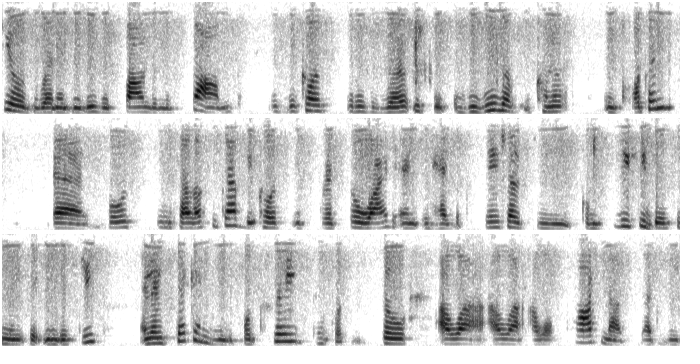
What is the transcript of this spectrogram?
killed when a disease is found in the farm is because it is very, it's a disease of economic importance, uh, both in South Africa because it spreads so wide and it has the potential to completely decimate the industry. And then secondly, for trade purposes. So our, our, our partners that we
